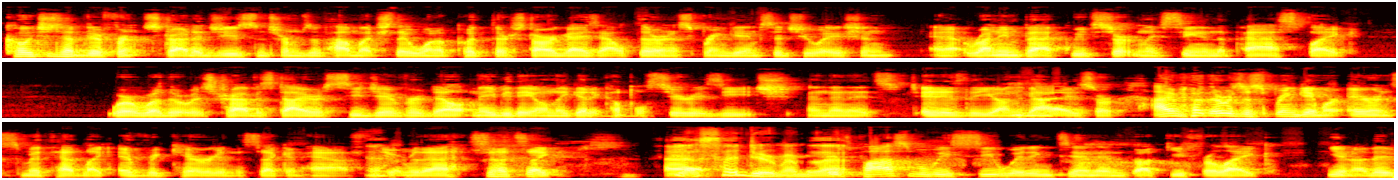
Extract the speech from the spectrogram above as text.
coaches have different strategies in terms of how much they want to put their star guys out there in a spring game situation. And at running back, we've certainly seen in the past, like where whether it was Travis Dye, CJ Verdell, maybe they only get a couple series each, and then it's it is the young mm-hmm. guys. Or I know there was a spring game where Aaron Smith had like every carry in the second half. Do you remember that? So it's like, uh, yes, I do remember that. It's possible we see Whittington and Bucky for like you know they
